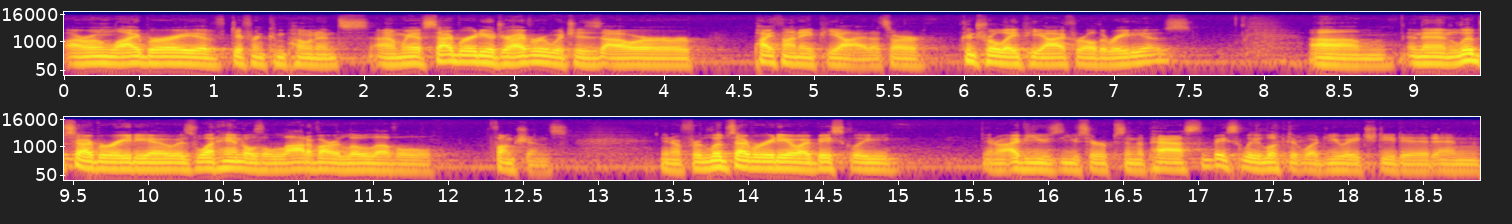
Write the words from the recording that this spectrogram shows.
our own library of different components. Um, we have Cyber Radio Driver, which is our Python API. That's our control API for all the radios. Um, and then libcyber is what handles a lot of our low-level functions. You know, for libcyber radio, I basically, you know, I've used USRPs in the past and basically looked at what UHD did and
